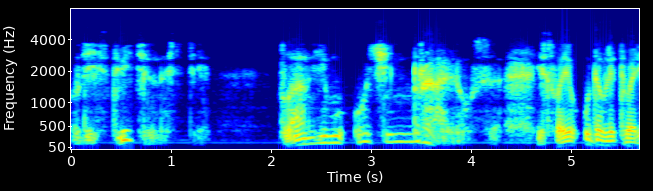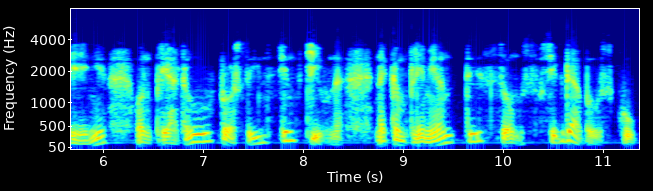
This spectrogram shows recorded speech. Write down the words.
В действительности... План ему очень нравился, и свое удовлетворение он прятал просто инстинктивно. На комплименты Сомс всегда был скуп.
